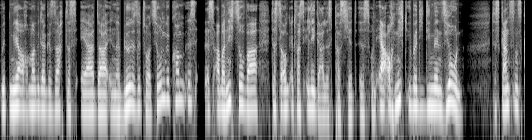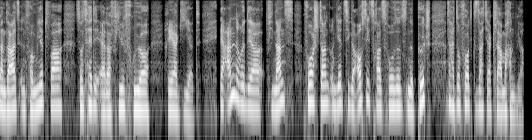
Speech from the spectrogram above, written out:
mit mir auch immer wieder gesagt, dass er da in eine blöde Situation gekommen ist, es aber nicht so war, dass da irgendetwas Illegales passiert ist und er auch nicht über die Dimension des ganzen Skandals informiert war, sonst hätte er da viel früher reagiert. Der andere, der Finanzvorstand und jetzige Aufsichtsratsvorsitzende Pötsch, hat sofort gesagt, ja klar, machen wir.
